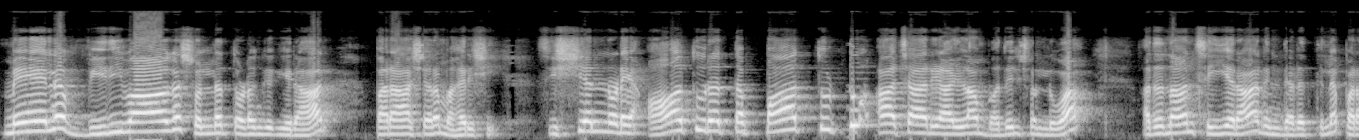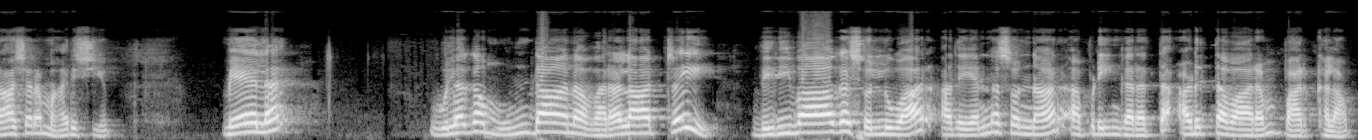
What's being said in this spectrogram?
மேல விரிவாக சொல்லத் தொடங்குகிறார் பராசர மகரிஷி. சிஷ்யனுடைய ஆதுரத்தை பார்த்துட்டு ஆச்சாரியாள்லாம் பதில் சொல்லுவா. அதுதான் செய்யறார் இந்த இடத்துல பராசர மகரிஷியும். மேல உலகம் உண்டான வரலாற்றை விரிவாக சொல்லுவார். அதை என்ன சொன்னார் அப்படிங்கிறத அடுத்த வாரம் பார்க்கலாம்.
